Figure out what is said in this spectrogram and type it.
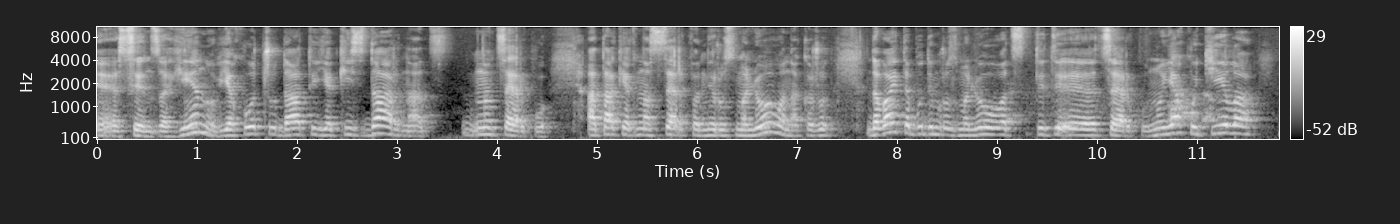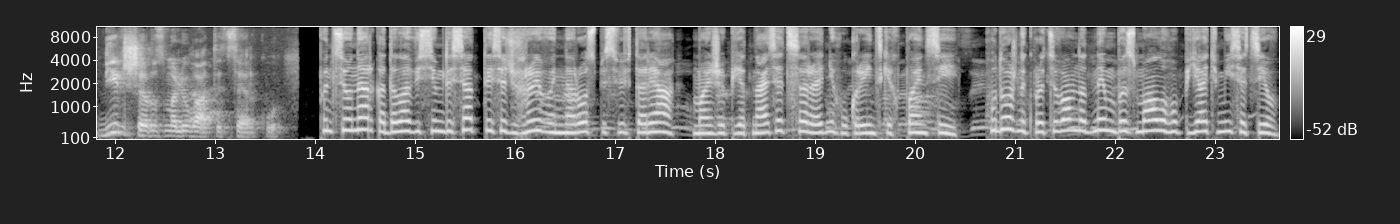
е, син загинув, я хочу дати якийсь дар на, на церкву. А так як нас церква не розмальована, кажу, давайте будемо розмальовувати церкву. Ну я хотіла більше розмалювати церкву. Пенсіонерка дала 80 тисяч гривень на розпис вівтаря, майже 15 середніх українських пенсій. Художник працював над ним без малого 5 місяців.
